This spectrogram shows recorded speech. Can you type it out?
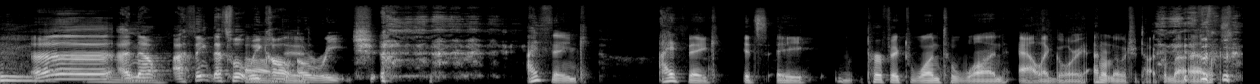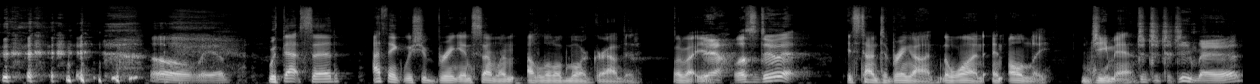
Uh, now I think that's what we Oh, call dude. a reach. I think I think it's a perfect one to one allegory. I don't know what you're talking about, Alex. oh man. With that said, I think we should bring in someone a little more grounded. What about you? Yeah, let's do it. It's time to bring on the one and only G Man. G man.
